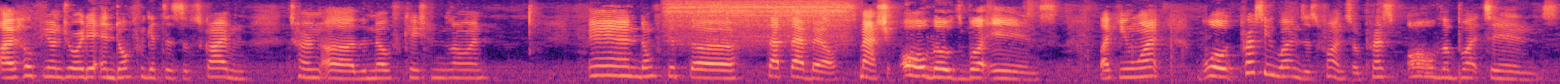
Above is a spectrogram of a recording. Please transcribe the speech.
I hope you enjoyed it, and don't forget to subscribe and turn uh, the notifications on. And don't forget to tap that bell. Smash all those buttons like you want. Well, pressing buttons is fun, so press all the buttons.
